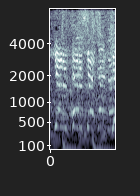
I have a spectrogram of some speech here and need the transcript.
him, get him, get him, get him!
